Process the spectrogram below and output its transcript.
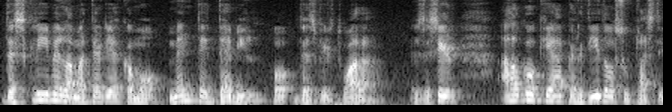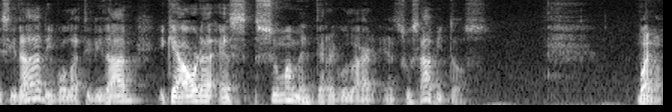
describe la materia como mente débil o desvirtuada, es decir, algo que ha perdido su plasticidad y volatilidad y que ahora es sumamente regular en sus hábitos. Bueno,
